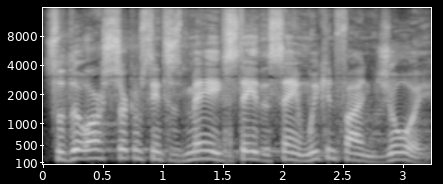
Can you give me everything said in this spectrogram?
So, though our circumstances may stay the same, we can find joy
